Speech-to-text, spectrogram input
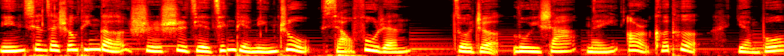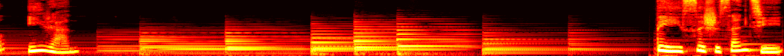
您现在收听的是世界经典名著《小妇人》，作者路易莎·梅·奥尔科特，演播依然。第四十三集，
